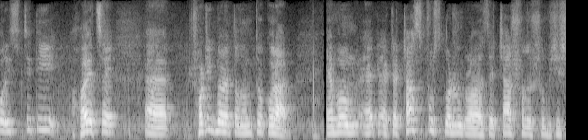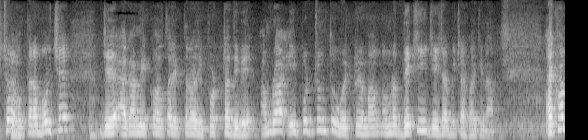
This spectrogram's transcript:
পরিস্থিতি হয়েছে সঠিকভাবে তদন্ত করার এবং একটা টাস্ক ফোর্স গঠন করা হয়েছে চার সদস্য বিশিষ্ট এবং তারা বলছে যে আগামী কত তারিখ তারা রিপোর্টটা দিবে। আমরা এই পর্যন্ত ওয়েট করে আমরা দেখি যে এটা বিচার হয় কিনা। এখন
